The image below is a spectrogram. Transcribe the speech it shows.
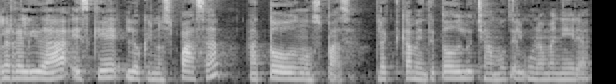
La realidad es que lo que nos pasa a todos nos pasa, prácticamente todos luchamos de alguna manera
